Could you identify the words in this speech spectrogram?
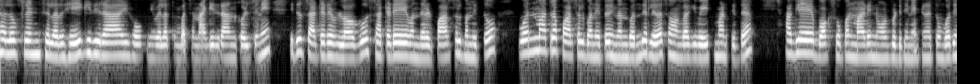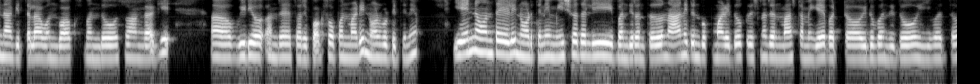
ಹಲೋ ಫ್ರೆಂಡ್ಸ್, ಎಲ್ಲರೂ ಹೇಗಿದ್ದೀರಾ? ಐ ಹೋಪ್ ನೀವೆಲ್ಲ ತುಂಬಾ ಚೆನ್ನಾಗಿದ್ದೀರಾ ಅನ್ಕೊಳ್ತೀನಿ. ಇದು ಸಾಟರ್ಡೆ ವ್ಲಾಗು ಸ್ಯಾಟರ್ಡೆ ಒಂದೆರಡು ಪಾರ್ಸಲ್ ಬಂದಿತ್ತು. ಒಂದ್ ಮಾತ್ರ ಪಾರ್ಸಲ್ ಬಂದಿತ್ತು, ಇನ್ನೊಂದು ಬಂದಿರ್ಲಿಲ್ಲ ಸೊ ಹಂಗಾಗಿ ವೆಯ್ಟ್ ಮಾಡ್ತಿದ್ದೆ. ಆಗ್ಲೇ ಬಾಕ್ಸ್ ಓಪನ್ ಮಾಡಿ ನೋಡ್ಬಿಟ್ಟಿದ್ದೀನಿ, ಯಾಕಂದ್ರೆ ತುಂಬಾ ದಿನ ಆಗಿತ್ತಲ್ಲ, ಒಂದ್ ಬಾಕ್ಸ್ ಬಂದು ಸೊ ಹಂಗಾಗಿ ವಿಡಿಯೋ ಅಂದ್ರೆ ಸಾರಿ ಬಾಕ್ಸ್ ಓಪನ್ ಮಾಡಿ ನೋಡ್ಬಿಟ್ಟಿದ್ದೀನಿ. ಏನು ಅಂತ ಹೇಳಿ ನೋಡ್ತೀನಿ. ಮೀಶೋದಲ್ಲಿ ಬಂದಿರೋಂಥದ್ದು. ನಾನು ಇದನ್ನ ಬುಕ್ ಮಾಡಿದ್ದು ಕೃಷ್ಣ ಜನ್ಮಾಷ್ಟಮಿಗೆ ಬಟ್ ಇದು ಬಂದಿದ್ದು ಇವತ್ತು,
